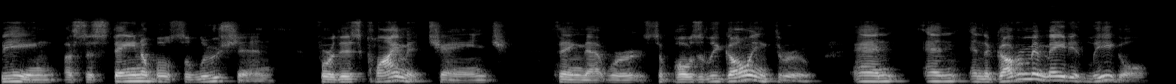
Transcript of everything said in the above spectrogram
being a sustainable solution for this climate change thing that we're supposedly going through. And and and the government made it legal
